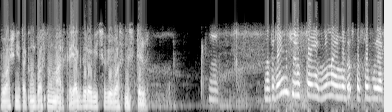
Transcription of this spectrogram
właśnie taką własną markę, jak wyrobić sobie własny styl? Hmm. No wydaje mi się, że tutaj nie ma innego sposobu jak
